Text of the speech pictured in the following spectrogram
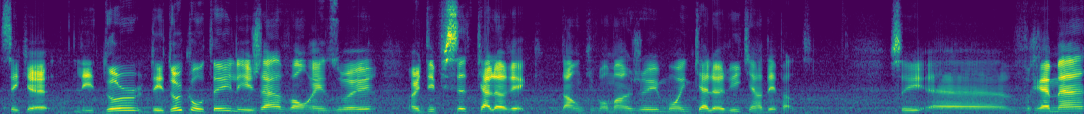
c'est que les deux, des deux côtés, les gens vont induire un déficit calorique. Donc, ils vont manger moins de calories qu'ils en dépensent. C'est euh, vraiment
